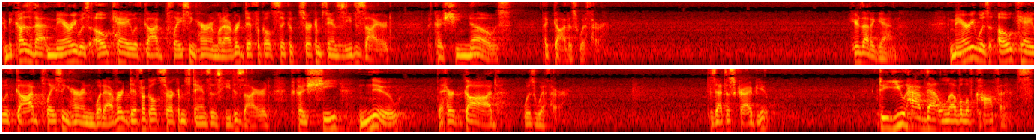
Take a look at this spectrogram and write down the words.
And because of that, Mary was okay with God placing her in whatever difficult circumstances he desired because she knows that God is with her. Hear that again. Mary was okay with God placing her in whatever difficult circumstances he desired because she knew that her God was with her. Does that describe you? Do you have that level of confidence?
